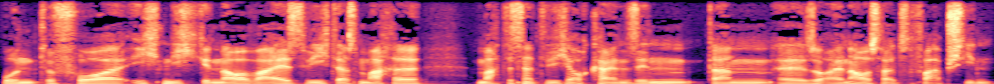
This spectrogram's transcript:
Und bevor ich nicht genau weiß, wie ich das mache, macht es natürlich auch keinen Sinn, dann äh, so einen Haushalt zu verabschieden.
